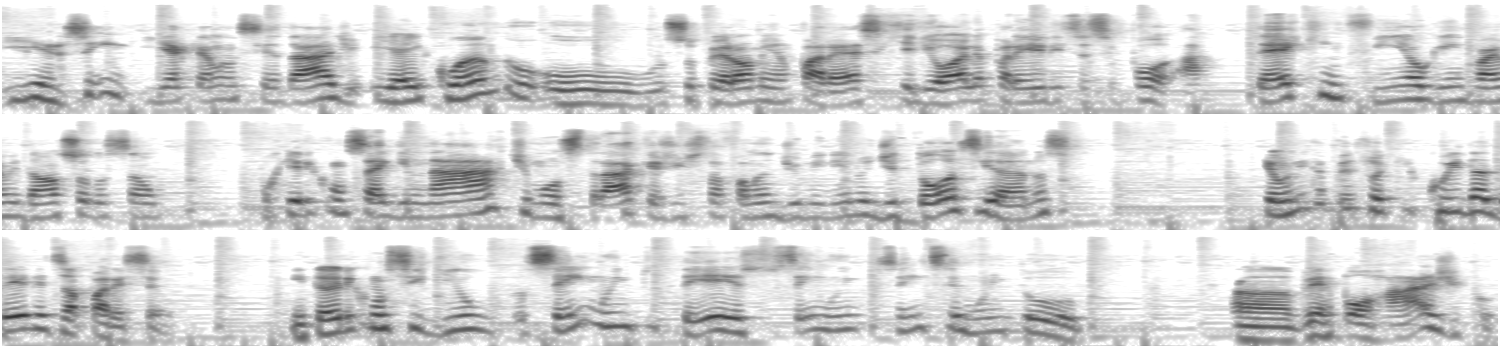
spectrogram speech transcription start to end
e assim, e aquela ansiedade. E aí, quando o, o Super-Homem aparece, que ele olha para ele e diz assim: pô, até que enfim alguém vai me dar uma solução. Porque ele consegue, na arte, mostrar que a gente tá falando de um menino de 12 anos, que a única pessoa que cuida dele desapareceu. Então ele conseguiu, sem muito texto, sem, muito, sem ser muito uh, verborrágico,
